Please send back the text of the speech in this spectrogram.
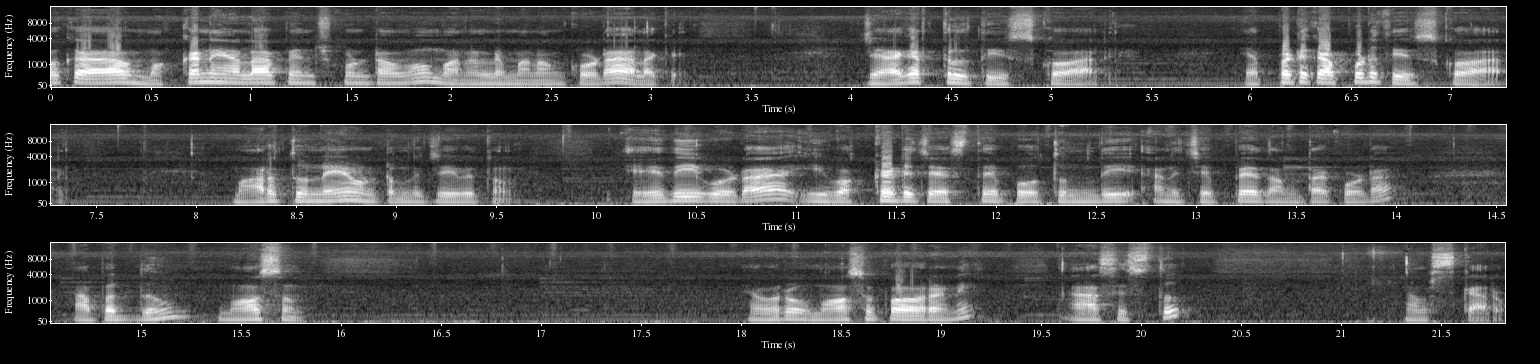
ఒక మొక్కని ఎలా పెంచుకుంటామో మనల్ని మనం కూడా అలాగే జాగ్రత్తలు తీసుకోవాలి. ఎప్పటికప్పుడు తీసుకోవాలి. మారుతూనే ఉంటుంది జీవితం. ఏది కూడా ఈ ఒక్కటి చేస్తే పోతుంది అని చెప్పేదంతా కూడా అబద్ధం మోసం. ఎవరు మోసపోవరని ఆశిస్తూ నమస్కారం.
